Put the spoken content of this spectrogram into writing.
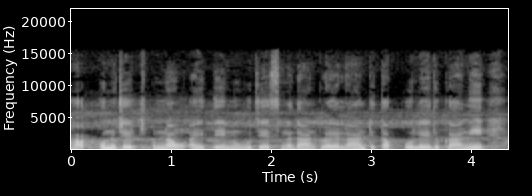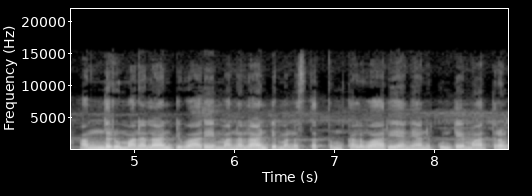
హక్కును చేర్చుకున్నావు. అయితే నువ్వు చేసిన దాంట్లో ఎలాంటి తప్పు లేదు. కానీ అందరూ మనలాంటి వారే మనలాంటి మనస్తత్వం కలవారే అని అనుకుంటే మాత్రం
